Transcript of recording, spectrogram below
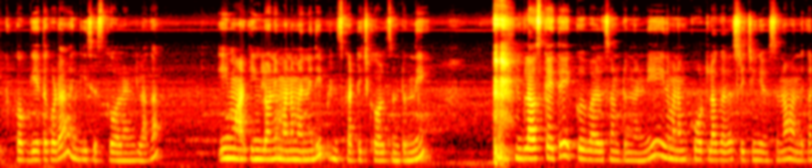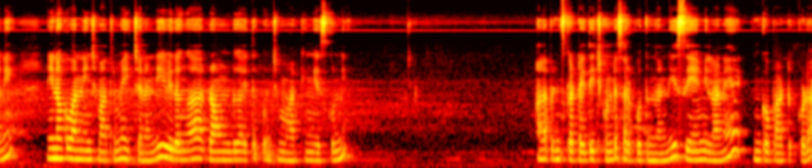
ఇక్కడ ఒక గీత కూడా గీసేసుకోవాలండి ఇలాగా. ఈ మార్కింగ్లోనే మనం అనేది ప్రింట్స్ కట్టించుకోవాల్సి ఉంటుంది. బ్లౌజ్కి అయితే ఎక్కువ ఇవ్వాల్సి ఉంటుందండి. ఇది మనం కోట్లా కదా స్టిచ్చింగ్ చేస్తున్నాం. అందుకని నేను ఒక వన్ ఇంచ్ మాత్రమే ఇచ్చానండి. ఈ విధంగా రౌండ్గా అయితే కొంచెం మార్కింగ్ వేసుకుని అలా ప్రిన్స్ కట్ అయితే ఇచ్చుకుంటే సరిపోతుందండి. సేమ్ ఇలానే ఇంకో పార్ట్కి కూడా.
